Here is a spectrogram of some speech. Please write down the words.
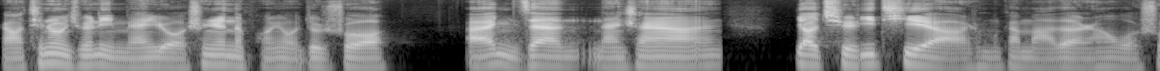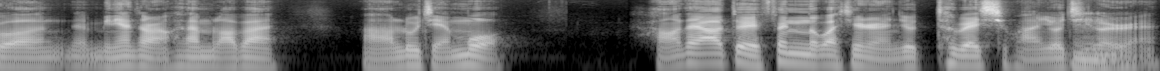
然后听众群里面有深圳的朋友就是说，哎，你在南山啊，要去 ET 啊，什么干嘛的？然后我说，那明天早上和他们老板啊录节目。好像大家对愤怒的外星人就特别喜欢，有几个嗯人，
